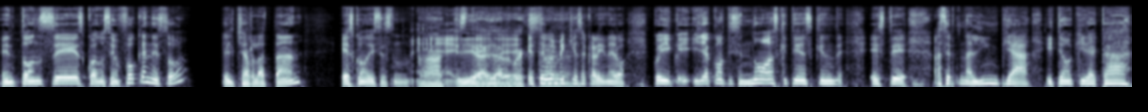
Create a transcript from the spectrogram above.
Entonces, cuando se enfoca en eso, el charlatán es cuando dices, "Mm, Aquí este hay güey- algo este güey me extraño". quiere sacar dinero. Y, y ya cuando te dicen, no, es que tienes que este, hacerte una limpia y tengo que ir acá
